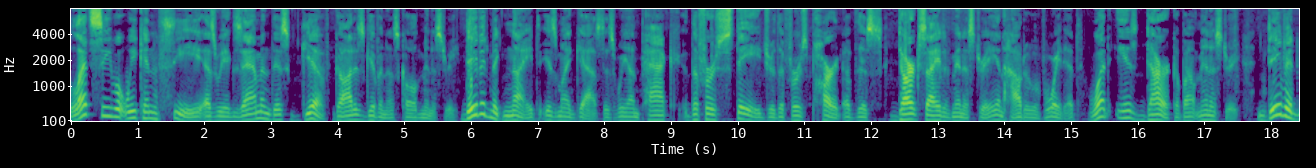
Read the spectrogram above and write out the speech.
Let's see what we can see as we examine this gift God has given us called ministry. David McKnight is my guest as we unpack the first stage or the first part of this dark side of ministry and how to avoid it. What is dark about ministry? David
